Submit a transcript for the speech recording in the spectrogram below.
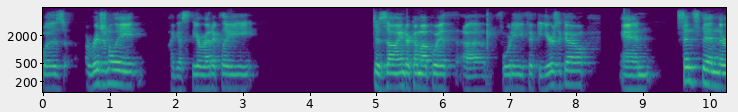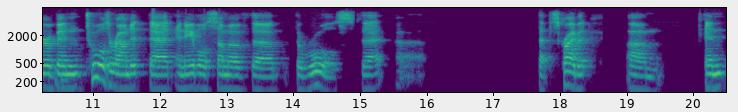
was originally, I guess, theoretically designed or come up with uh, 40, 50 years ago. And since then, there have been tools around it that enable some of the, the rules that, uh, that describe it. Um, and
